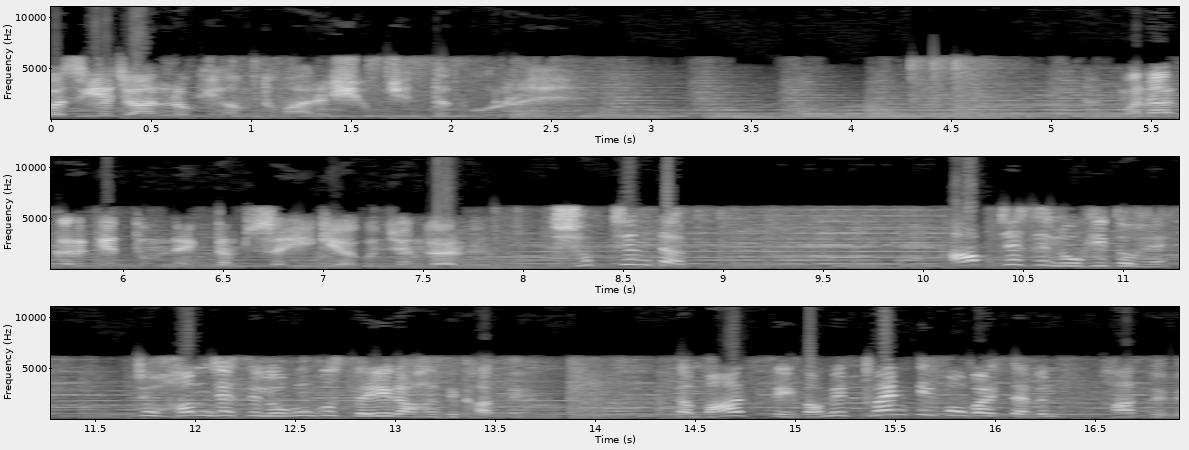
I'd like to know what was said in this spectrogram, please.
बस ये जान लो कि हम तुम्हारे शुभ चिंतक बोल रहे हैं। मना करके तुमने एकदम सही किया गुंजन गर्ग। शुभ चिंतक आप जैसे लोग ही तो हैं जो हम जैसे लोगों को सही राह दिखाते हैं। समाज सेवा में 24 फोर बाय सेवन हाजिर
